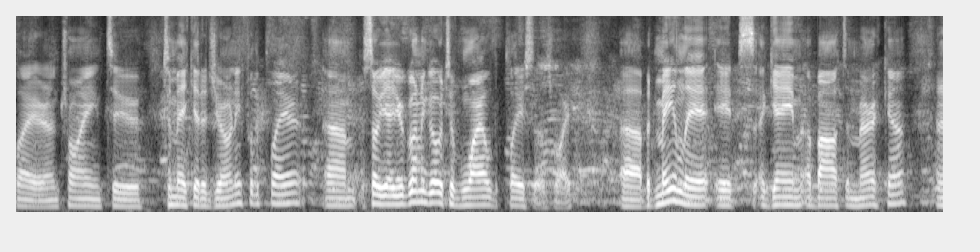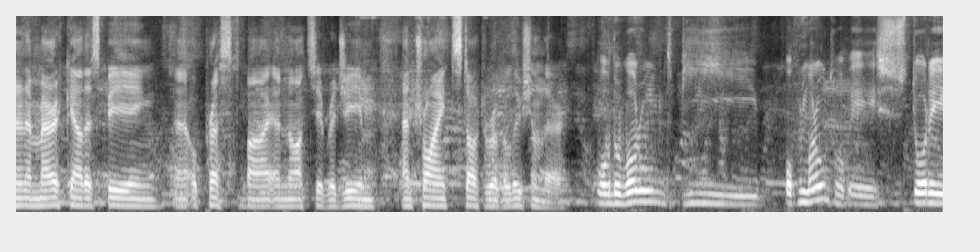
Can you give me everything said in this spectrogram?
player and trying to to make it a journey for the player. Um, so yeah, you're going to go to wild places, right? Uh, but mainly it's a game about America and an America that's being uh, oppressed by a Nazi regime and trying to start a revolution there. Will the world be open world? Will it be story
